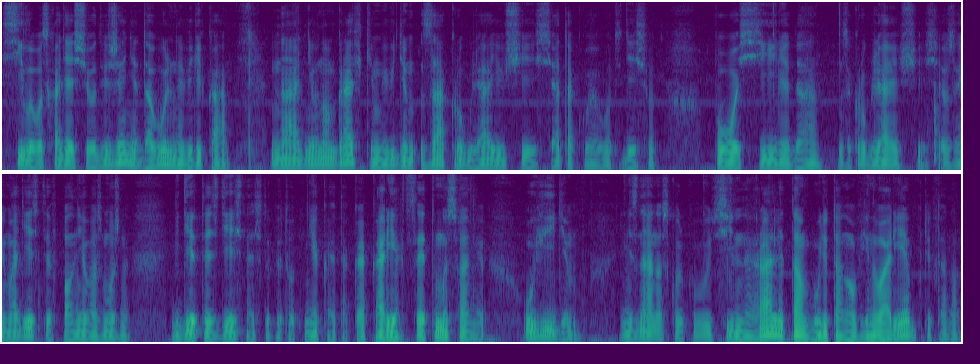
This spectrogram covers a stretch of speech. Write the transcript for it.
сила восходящего движения довольно велика. На дневном графике мы видим закругляющееся такое вот здесь вот по силе, да, закругляющееся взаимодействие вполне возможно где-то здесь наступит вот некая такая коррекция. Это мы с вами увидим. Не знаю, насколько будет сильное ралли, там будет оно в январе, будет оно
